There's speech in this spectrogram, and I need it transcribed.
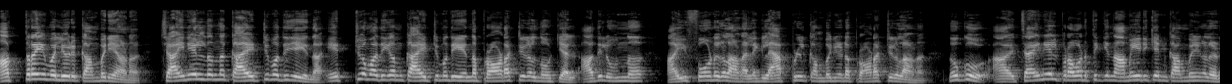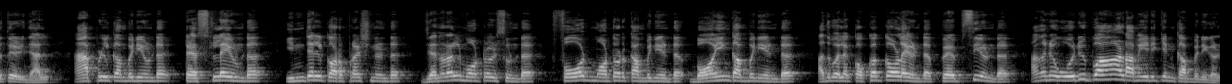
അത്രയും വലിയൊരു കമ്പനിയാണ്. ചൈനയിൽ നിന്ന് കയറ്റുമതി ചെയ്യുന്ന ഏറ്റവും അധികം കയറ്റുമതി ചെയ്യുന്ന പ്രോഡക്റ്റുകൾ നോക്കിയാൽ അതിലൊന്ന് ഐഫോണുകളാണ് അല്ലെങ്കിൽ ആപ്പിൾ കമ്പനിയുടെ പ്രോഡക്റ്റുകളാണ്. നോക്കൂ ചൈനയിൽ പ്രവർത്തിക്കുന്ന അമേരിക്കൻ കമ്പനികൾ എടുത്തു കഴിഞ്ഞാൽ ആപ്പിൾ കമ്പനിയുണ്ട് ടെസ്ലയുണ്ട് ഇന്റൽ കോർപ്പറേഷൻ ഉണ്ട് ജനറൽ മോട്ടോഴ്സ് ഉണ്ട് ഫോർഡ് മോട്ടോർ കമ്പനി ഉണ്ട് ബോയിങ് കമ്പനി ഉണ്ട് അതുപോലെ കൊക്കക്കോളയുണ്ട് പെപ്സി ഉണ്ട് അങ്ങനെ ഒരുപാട് അമേരിക്കൻ കമ്പനികൾ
